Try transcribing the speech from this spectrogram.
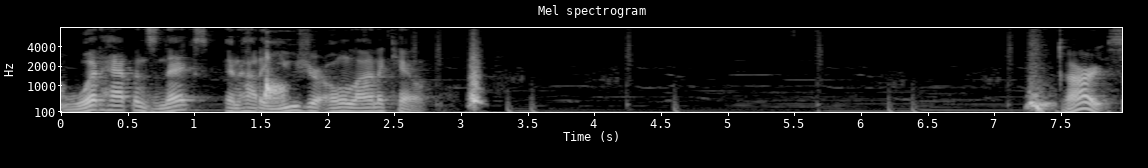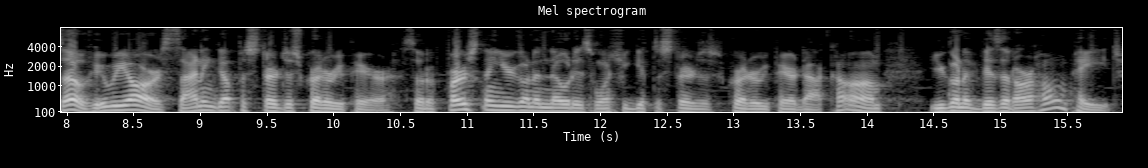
what happens next, and how to use your online account. All right, so here we are signing up for Stirgus Credit Repair. So the first thing you're going to notice once you get to stirguscreditrepair.com, you're going to visit our homepage.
